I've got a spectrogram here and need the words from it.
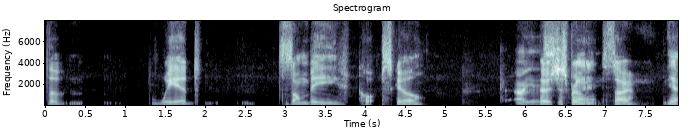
the weird zombie corpse girl oh yes, who's just brilliant. So yeah,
